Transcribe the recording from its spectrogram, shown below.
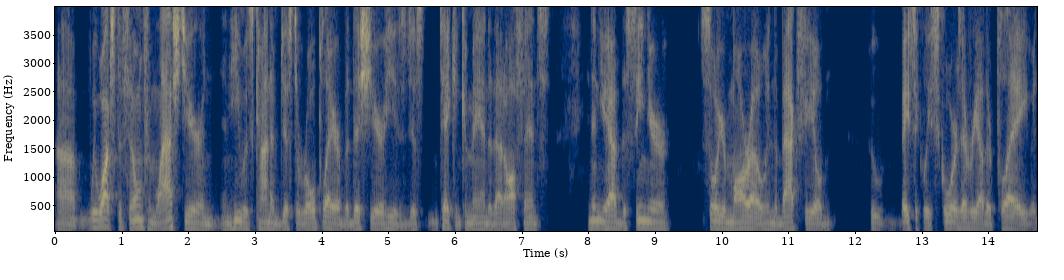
Uh, we watched the film from last year, and and he was kind of just a role player, but this year he is just taking command of that offense. And then you have the senior Sawyer Morrow in the backfield, who basically scores every other play.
